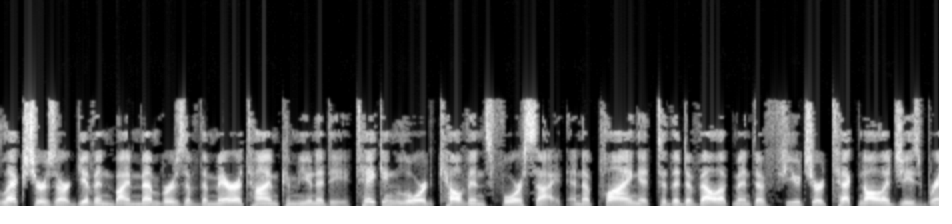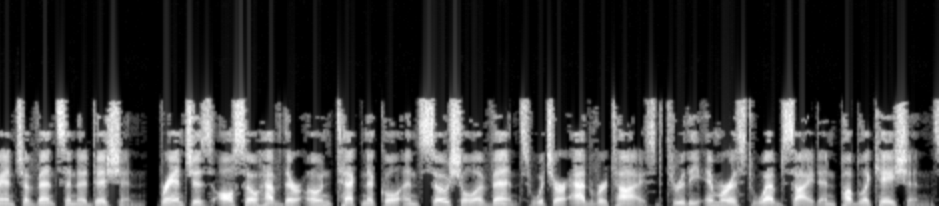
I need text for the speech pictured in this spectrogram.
Lectures are given by members of the maritime community taking Lord Kelvin's foresight and applying it to the development of future technologies branch events. In addition, branches also have their own technical and social events which are advertised through the IMarEST website and publications.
